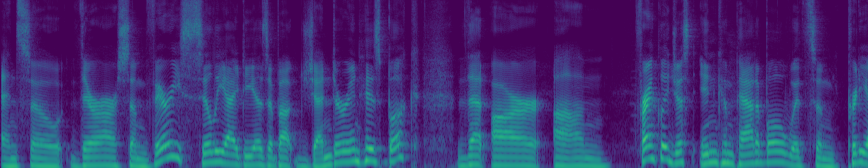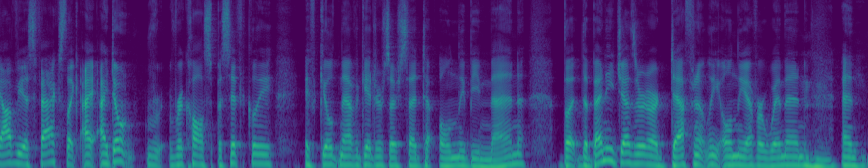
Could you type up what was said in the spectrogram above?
and so there are some very silly ideas about gender in his book that are um, frankly just incompatible with some pretty obvious facts. Like I, I don't r- recall specifically if guild navigators are said to only be men, but the Bene Gesserit are definitely only ever women, and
